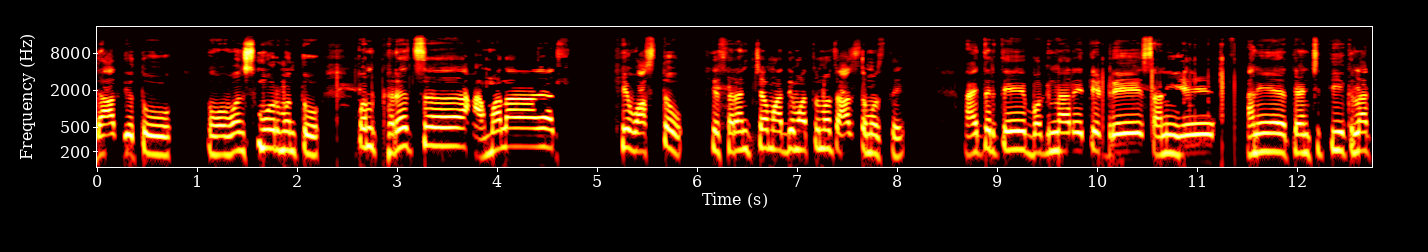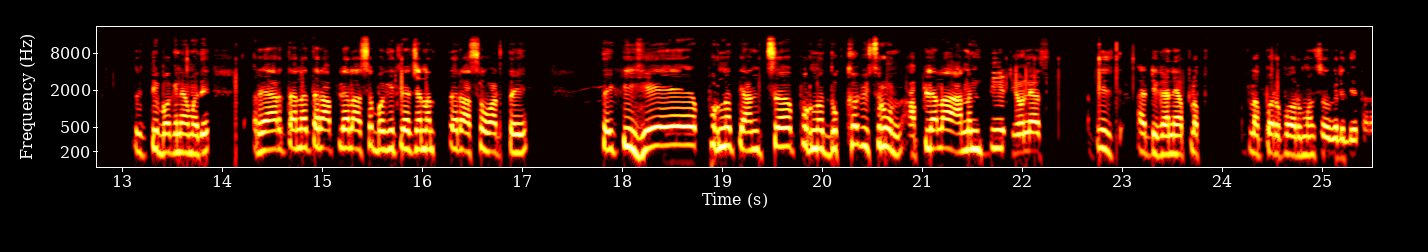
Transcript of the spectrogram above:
दाद देतो वन्स मोर म्हणतो. पण खरंच आम्हाला हे वास्तव हे सरांच्या माध्यमातूनच आज समजते नाहीतर ते बघणारे ते ड्रेस आणि हे आणि त्यांची ती एक लाख ती बघण्यामध्ये खऱ्या अर्थानं तर आपल्याला असं बघितल्याच्या नंतर असं वाटतंय तर की हे पूर्ण त्यांचं पूर्ण दुःख विसरून आपल्याला आनंदी ठेवण्यासाठी त्या ठिकाणी आपला आपला परफॉर्मन्स वगैरे देतात.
